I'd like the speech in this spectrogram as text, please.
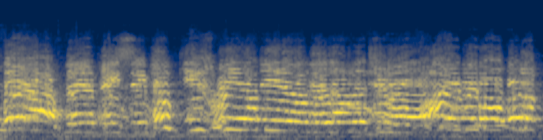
They're off pacing. Pokey's real deal goes on the two hole. Ivory Bolt for the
